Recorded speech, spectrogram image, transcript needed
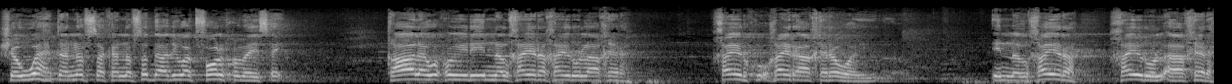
shawahta nafsaka nafsadaadii waad fool xumaysay. Qaala wuxuu yidhi ina alkhayra khayru laakhira. Khayrku khayr aakhira waaye ina alkhayra khayru laakhira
